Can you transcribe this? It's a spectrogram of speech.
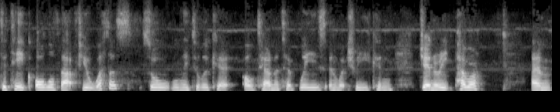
to take all of that fuel with us. So we'll need to look at alternative ways in which we can generate power, um,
